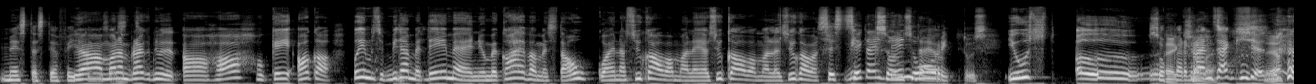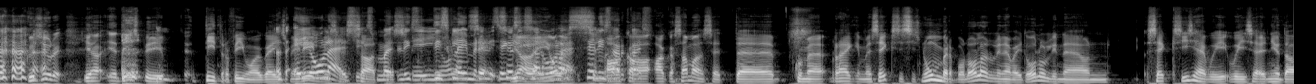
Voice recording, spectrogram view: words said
meestest ja fake imisest. jaa, ma olen praegu niimoodi, et ahah, okei okay,, aga aga põhimõtteliselt, mida me teeme, on ju, me kaevame seda auku aina sügavamale ja sügavamale, sügavamale. sest seks on sooritus. just transaction. kusjuures ja, ja teistpidi Tiit Trofimov käis meil eelmises saates. ma lihtsalt disclaimer, see oli, see oli sarkasm. aga, aga samas, et äh, kui me räägime seksist, siis number pole oluline, vaid oluline on seks ise või, või see nii-öelda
